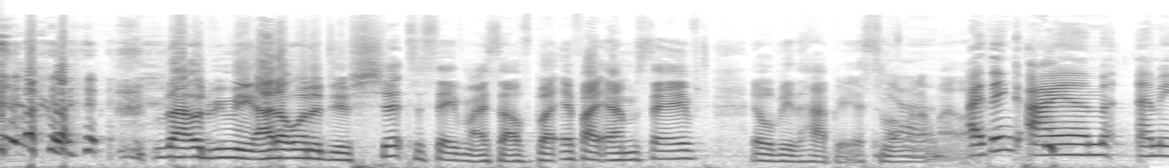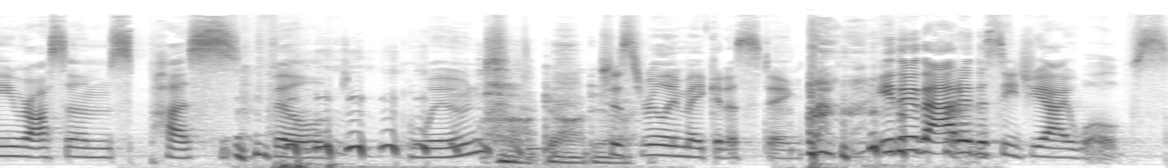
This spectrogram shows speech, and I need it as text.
that would be me. I don't want to do shit to save myself, but if I am saved, it will be the happiest moment of my life. I think I am Emmy Rossum's pus-filled wound. Oh God, yeah. Just really make it a stink. Either that or the CGI wolves.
